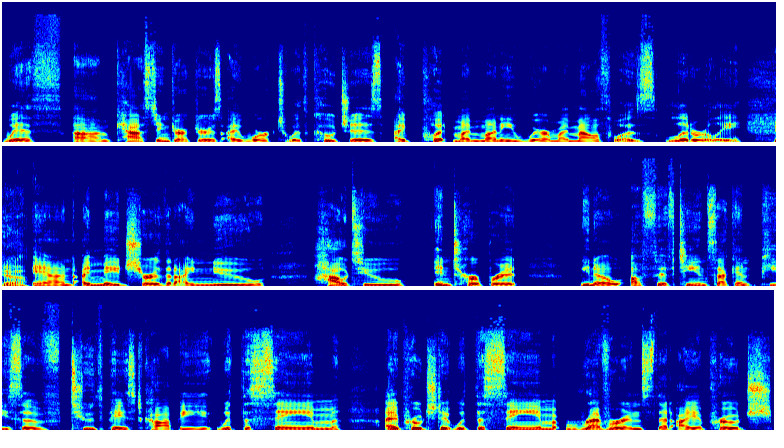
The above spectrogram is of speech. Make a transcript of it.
with um, casting directors. I worked with coaches. I put my money where my mouth was, literally. Yeah. And I made sure that I knew how to interpret you know a 15 second piece of toothpaste copy with the same i approached it with the same reverence that i approach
